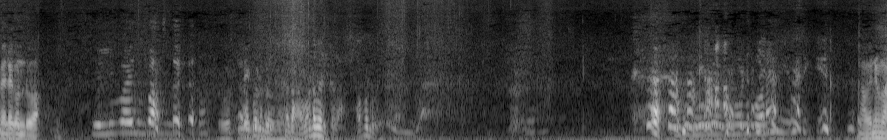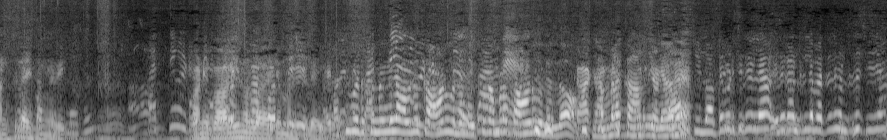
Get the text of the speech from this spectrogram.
വില കൊണ്ടുപോവാ. അവന് മനസ്സിലായി സംഗതി. പണി പാളി എന്നുള്ള കാര്യം മനസ്സിലായി. പറ്റി ഞങ്ങൾ അവന് കാണൂലല്ലോ ഇപ്പൊ നമ്മളെ കാണൂലല്ലോ. നമ്മളെ കാണുന്നില്ല. പിടിച്ചിട്ടില്ല. ഇത് കണ്ടില്ല മറ്റേ കണ്ടില്ല ചെയ്യാം.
